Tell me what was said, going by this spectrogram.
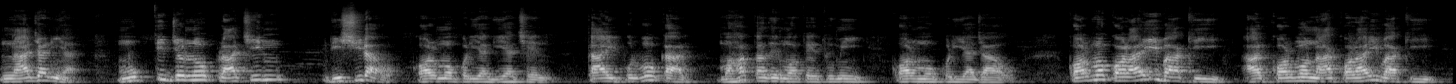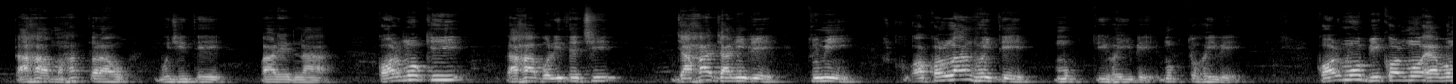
না জানিয়া মুক্তির জন্য প্রাচীন ঋষিরাও কর্ম করিয়া গিয়াছেন। তাই পূর্বকার মহাত্মাদের মতে তুমি কর্ম করিয়া যাও। কর্ম করাই বা কি আর কর্ম না করাই বা কি তাহা মহাত্মারাও বুঝিতে পারেন না। কর্ম কি তাহা বলিতেছি, যাহা জানিলে তুমি অকল্যাণ হইতে মুক্তি হইবে, মুক্ত হইবে। কর্ম, বিকর্ম এবং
